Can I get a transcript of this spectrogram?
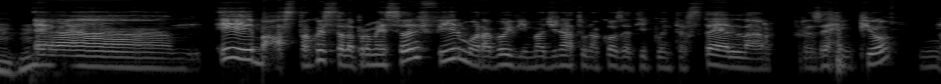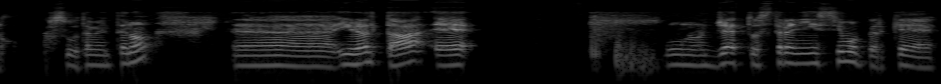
Mm-hmm. Eh, e basta, questa è la promessa del film. Ora voi vi immaginate una cosa tipo Interstellar, per esempio? No, assolutamente no. Eh, in realtà è un oggetto stranissimo perché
